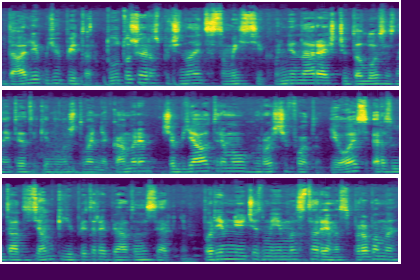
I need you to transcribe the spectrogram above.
Далі Юпітер. Тут уже розпочинається самий сік. Мені нарешті вдалося знайти такі налаштування камери, щоб я отримав хороші фото. І ось результат зйомки Юпітера 5 серпня. Порівнюючи з моїми старими спробами,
